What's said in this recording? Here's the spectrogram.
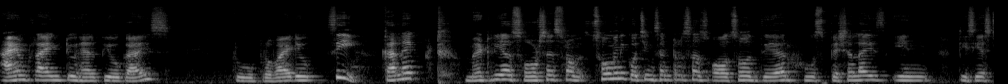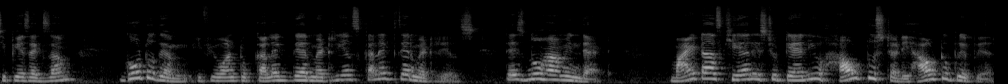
i am trying to help you guys to provide you. See collect material sources from so many coaching centers are also there who specialize in tcs tps exam. Go to them. If you want to collect their materials collect their materials. There's no harm in that. My task here is to tell you how to study how to prepare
